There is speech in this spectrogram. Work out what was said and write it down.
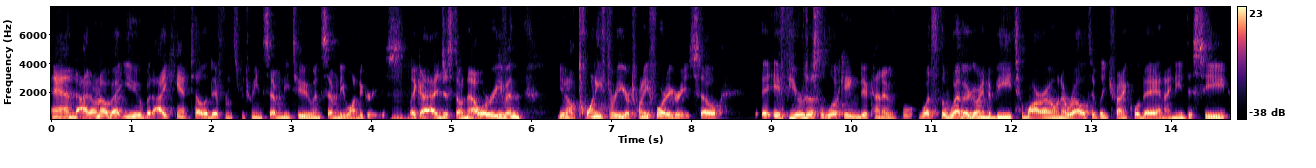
And I don't know about you, but I can't tell the difference between 72 and 71 degrees. Mm-hmm. Like I, I, just don't know. Or even you know 23 or 24 degrees. So if you're just looking to kind of what's the weather going to be tomorrow on a relatively tranquil day, and I need to see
